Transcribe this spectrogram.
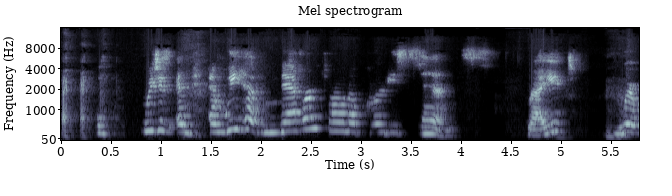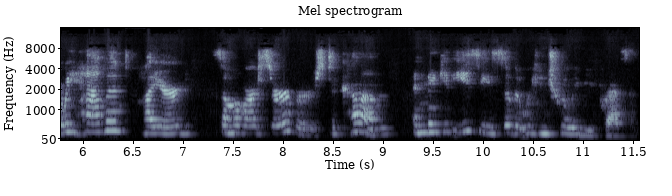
it. we just, and, and we have never thrown a party since, right? Mm-hmm. Where we haven't hired some of our servers to come and make it easy so that we can truly be present.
